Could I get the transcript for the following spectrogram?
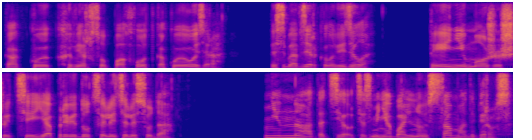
«Какой к Хверсу поход, какое озеро? Ты себя в зеркало видела? Ты не можешь идти, я приведу целителя сюда». «Не надо делать из меня больную, сама доберусь».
